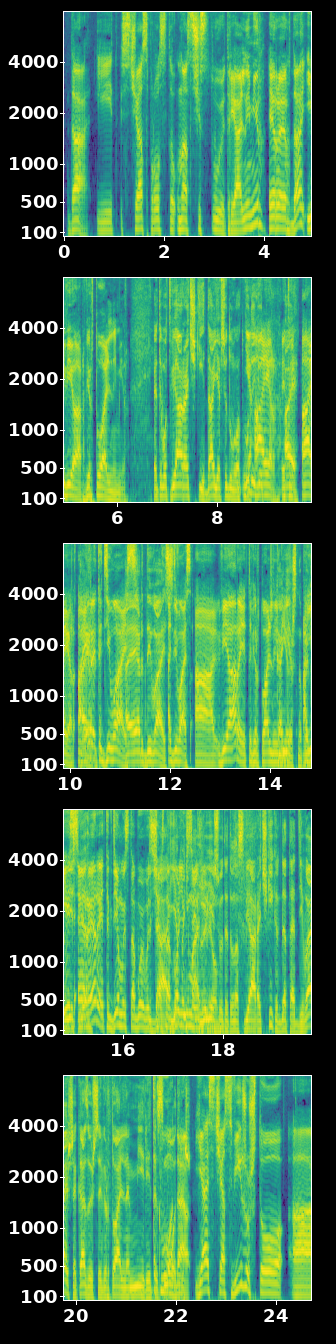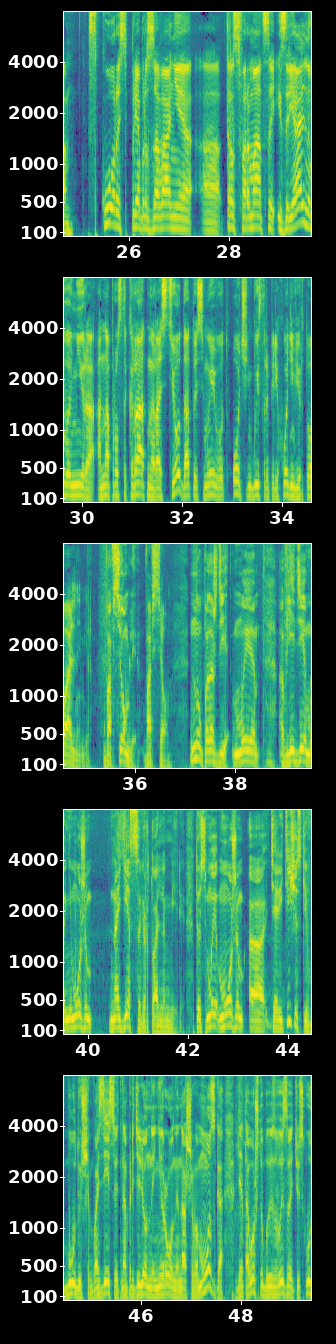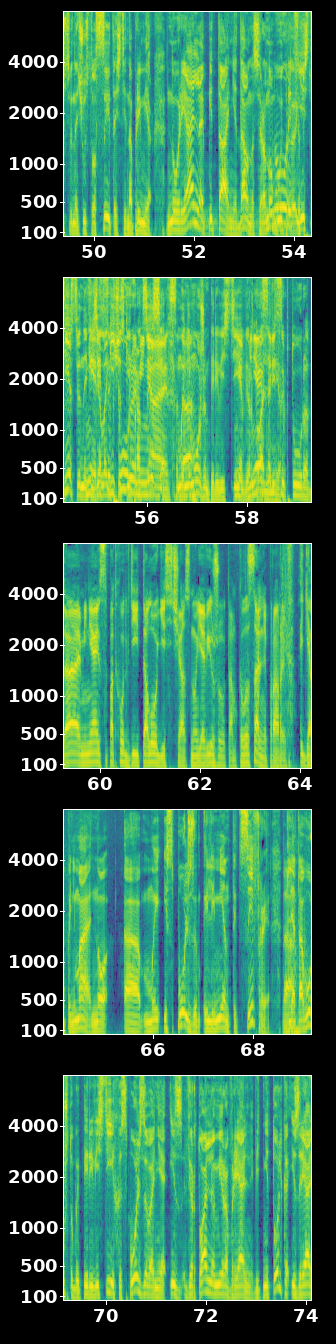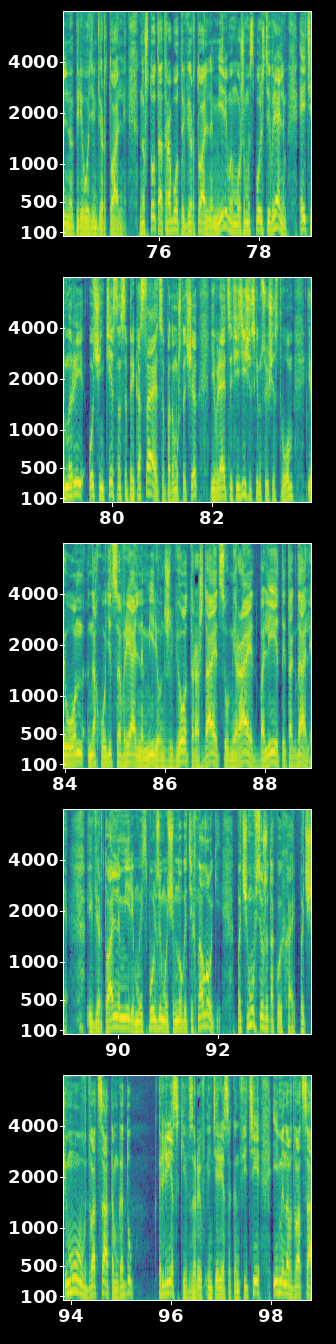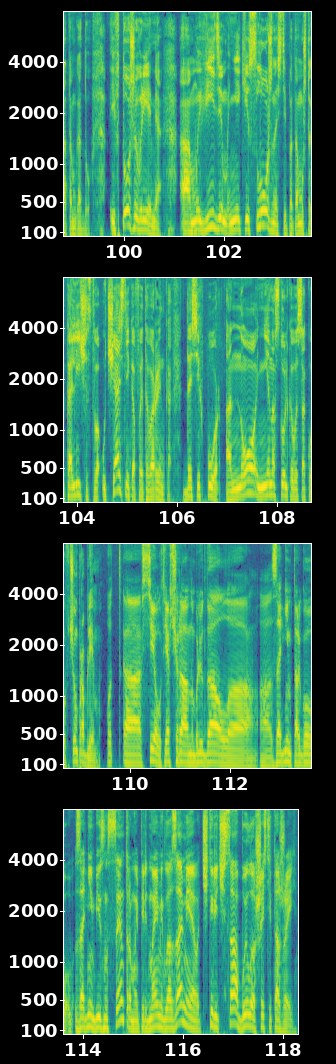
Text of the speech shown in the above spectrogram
Да, и сейчас просто у нас существует реальный мир, РР, да, и VR, виртуальный мир. Это вот VR-очки, да? Я все думал, откуда Не, идет... AR, это AR. AR, это девайс. AR девайс. А девайс. А VR это виртуальный Конечно, мир. А есть RR, это где мы с тобой вот сейчас да, находимся я понимаю, но есть вот это у нас VR-очки, когда ты одеваешь и оказываешься в виртуальном мире, и так ты вот, смотришь. Да. Я сейчас вижу, что... А скорость преобразования, э, трансформации из реального мира, она просто кратно растет, да, то есть мы вот очень быстро переходим в виртуальный мир. Во всем ли? Во всем. Ну, подожди, мы в еде мы не можем наесться в виртуальном мире. То есть мы можем э, теоретически в будущем воздействовать на определенные нейроны нашего мозга для того, чтобы вызвать искусственное чувство сытости, например. Но реальное питание, да, у нас все равно ну, будет рецеп... естественные не, физиологические процессы. Мы да. не можем перевести Нет, в виртуальный меняется мир. рецептура, да, меняется подход в диетологии сейчас, но я вижу там колоссальный прорыв. Я понимаю, но мы используем элементы цифры да. для того, чтобы перевести их использование из виртуального мира в реальный. Ведь не только из реального переводим в виртуальный, но что-то от работы в виртуальном мире мы можем использовать и в реальном. Эти миры очень тесно соприкасаются, потому что человек является физическим существом, и он находится в реальном мире. Он живет, рождается, умирает, болеет и так далее. И в виртуальном мире мы используем очень много технологий. Почему все же такой хайп? Почему в 2020 году резкий взрыв интереса конфетти именно в 2020 году. И в то же время а, мы видим некие сложности, потому что количество участников этого рынка до сих пор, оно не настолько высоко. В чем проблема? Вот а, все, вот я вчера наблюдал а, а, за одним торгов... за одним бизнес-центром, и перед моими глазами 4 часа было 6 этажей.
